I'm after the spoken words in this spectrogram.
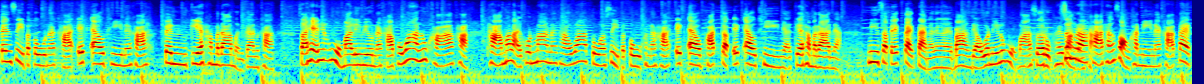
เป็น 4 ประตูนะคะ XLT นะคะ เป็นเกียร์ธรรมดาเหมือนกันค่ะ สาเหตุที่ลูกหมูมารีวิวนะคะ เพราะว่าลูกค้าค่ะถามมาหลายคนมากนะคะ ว่าตัว 4 ประตูนะคะ XL พัดกับ XLT เนี่ยเกียร์ธรรมดาเนี่ย มีสเปคแตกต่างกันยังไงบ้าง เดี๋ยววันนี้ลูกหมูมาสรุปให้ฟังซึ่งราคาทั้ง 2 คันนี้นะคะ แตก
